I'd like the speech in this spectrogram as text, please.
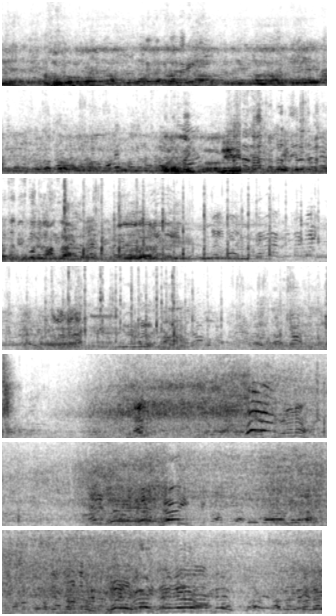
के सुख होवे नाम आवे नाम नाम जपजी गुलाब के राजपुर तेरह से बचपन से जिसको लांग रहा है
